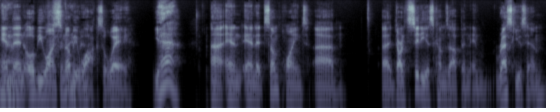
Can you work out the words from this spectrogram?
And then Obi-Wan Kenobi Screaming. walks away. Yeah. Uh, and and at some point, um, uh, Darth Sidious comes up and, and rescues him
